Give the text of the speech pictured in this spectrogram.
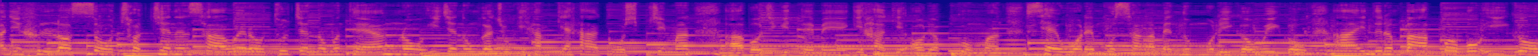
많이 흘렀소. 첫째는 사회로 둘째 놈은 대학로. 이제 온 가족이 함께 하고 싶지만 아버지기 때문에 얘기하기 어렵구만. 세월의 무상함에 눈물이 고이고 아이들은 바빠 보이고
